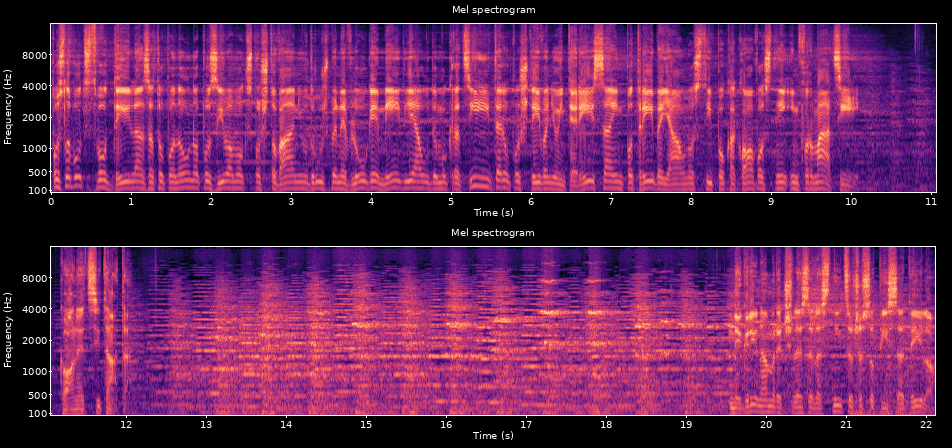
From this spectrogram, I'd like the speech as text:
Poslovodstvo dela zato ponovno pozivamo k spoštovanju družbene vloge medija v demokraciji ter upoštevanju interesa in potrebe javnosti po kakovostni informaciji. Konec citata. Ne gre namreč le za lastnico časopisa Delo.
